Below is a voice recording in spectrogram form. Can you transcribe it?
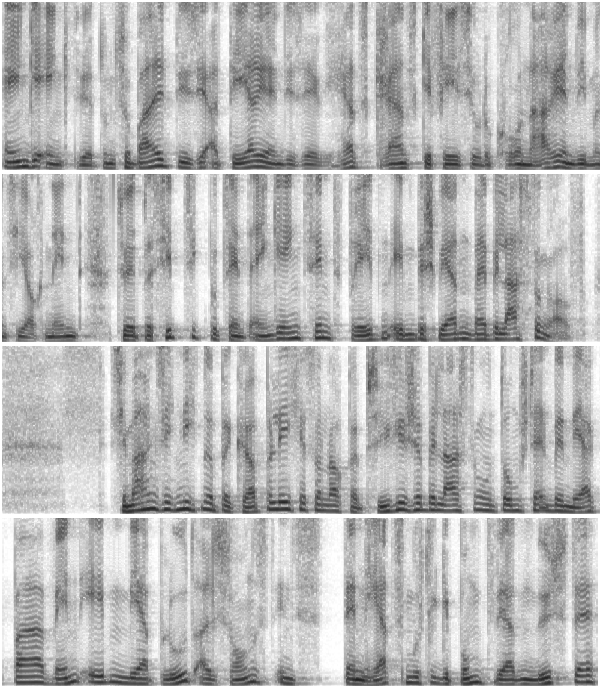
eingeengt wird. Und sobald diese Arterien, diese Herzkranzgefäße oder Koronarien, wie man sie auch nennt, zu etwa 70 Prozent eingeengt sind, treten eben Beschwerden bei Belastung auf. Sie machen sich nicht nur bei körperlicher, sondern auch bei psychischer Belastung unter Umständen bemerkbar, wenn eben mehr Blut als sonst ins den Herzmuskel gepumpt werden müsste,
